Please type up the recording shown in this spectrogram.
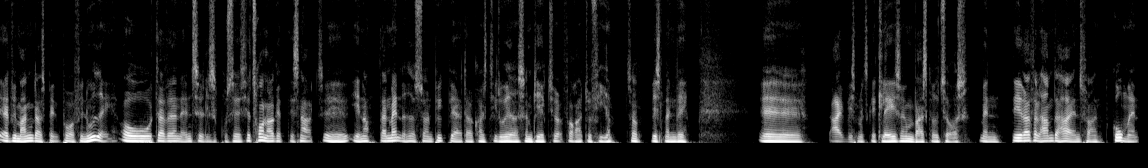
er vi mange, der er spændt på at finde ud af, og der har været en ansættelsesproces. Jeg tror nok, at det snart øh, ender. Der er en mand, der hedder Søren Bygbjerg, der er konstitueret som direktør for Radio 4. Så hvis man vil... Øh, nej, hvis man skal klage, så kan man bare skrive til os. Men det er i hvert fald ham, der har ansvaret. God mand.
